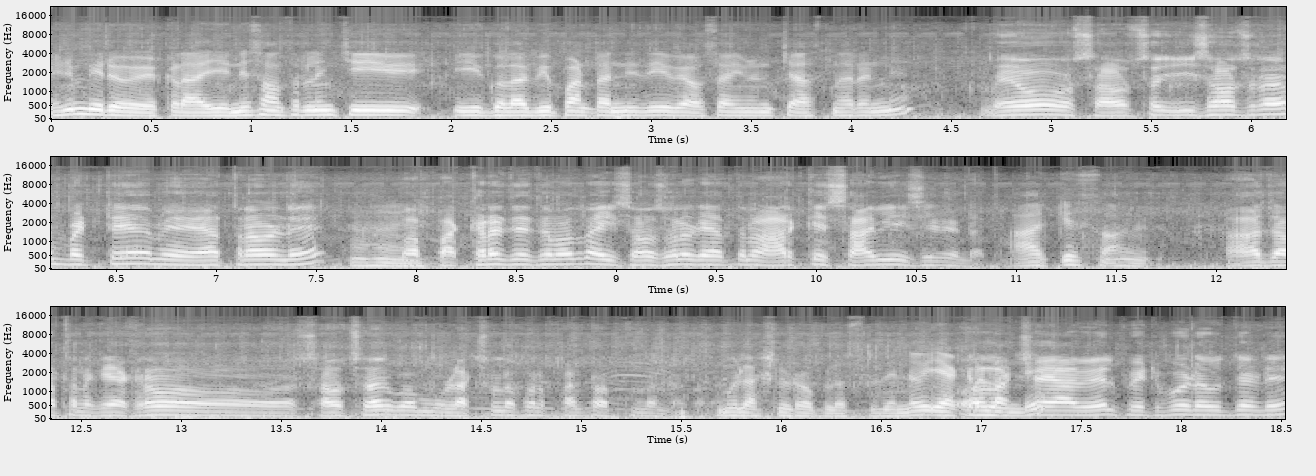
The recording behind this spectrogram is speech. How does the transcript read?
ఏంటి మీరు ఇక్కడ ఎన్ని సంవత్సరాల నుంచి ఈ గులాబీ పంట అనేది వ్యవసాయం చేస్తున్నారండి? మేము సంవత్సరం ఈ సంవత్సరం బట్టే మేము వేస్తున్నామండి. మా పక్కన అయితే మాత్రం ఐదు సంవత్సరాలు వేస్తున్నాం. ఆర్కే వేసాడండి అతను. ఆర్కే స్వామి అది అతనికి ఎకరం సంవత్సరానికి ఒక మూడు లక్షల రూపాయల పంట వస్తుందండి. మూడు లక్షల రూపాయలు వస్తుందండి. ఎకరం లక్ష యాభై వేలు పెట్టుబడి అవుతుందండి.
